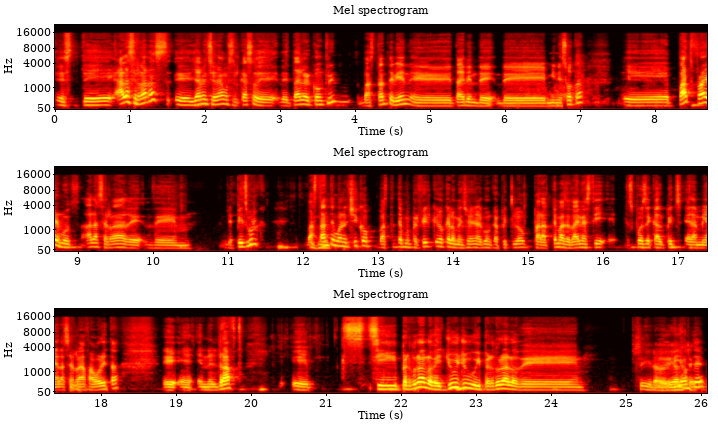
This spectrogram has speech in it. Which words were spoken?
Este, alas cerradas, eh, ya mencionamos el caso de, Tyler Conklin, bastante bien, eh, de Minnesota. Eh, Pat Fryermuth, a la cerrada de, de, Pittsburgh. Bastante bueno el chico, bastante buen perfil. Creo que lo mencioné en algún capítulo. Para temas de Dynasty, después de Cal Pitts, era mi ala cerrada favorita eh, en el draft. Eh, si perdura lo de Juju y perdura lo de. Sí, lo, de,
